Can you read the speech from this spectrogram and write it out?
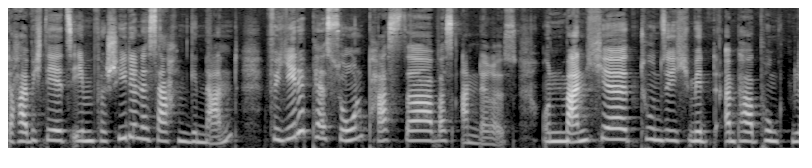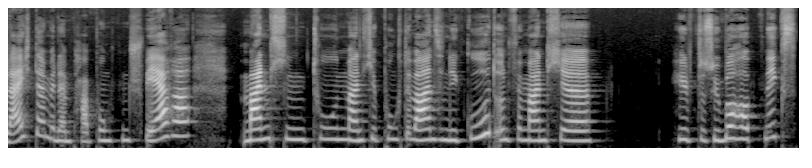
Da habe ich dir jetzt eben verschiedene Sachen genannt. Für jede Person passt da was anderes. Und manche tun sich mit ein paar Punkten leichter, mit ein paar Punkten schwerer. Manchen tun manche Punkte wahnsinnig gut und für manche hilft das überhaupt nichts.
